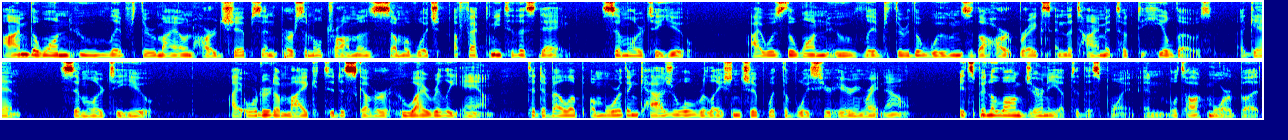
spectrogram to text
I'm the one who lived through my own hardships and personal traumas, some of which affect me to this day, similar to you. I was the one who lived through the wounds, the heartbreaks, and the time it took to heal those. Again, similar to you. I ordered a mic to discover who I really am, to develop a more than casual relationship with the voice you're hearing right now. It's been a long journey up to this point, and we'll talk more, but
